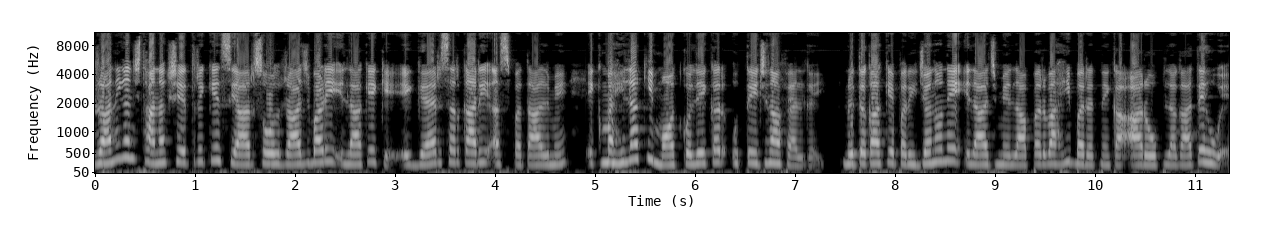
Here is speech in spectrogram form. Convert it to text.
रानीगंज थाना क्षेत्र के सियारसोल राजबाड़ी इलाके के एक गैर सरकारी अस्पताल में एक महिला की मौत को लेकर उत्तेजना फैल गई। मृतका के परिजनों ने इलाज में लापरवाही बरतने का आरोप लगाते हुए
